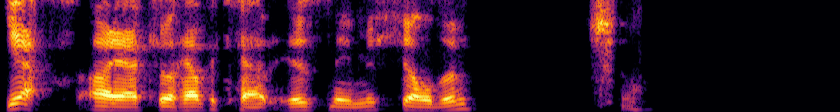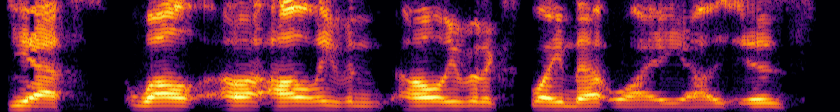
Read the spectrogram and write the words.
Yes, I actually have a cat. His name is Sheldon. Yes. Well, uh, I'll even I'll even explain that why uh, is,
